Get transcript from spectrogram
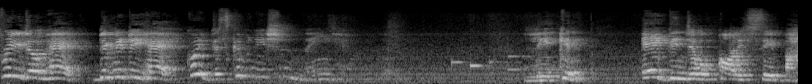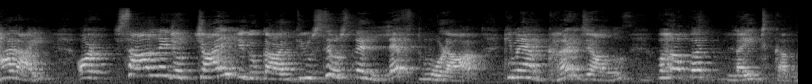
फ्रीडम है डिग्निटी है, कोई डिस्क्रिमिनेशन नहीं है। लेकिन एक दिन जब वो कॉलेज से बाहर आई और सामने जो चाय की दुकान थी, उससे उसने लेफ़्ट मोड़ा कि मैं अब घर जाऊँ, वहाँ पर लाइट कम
